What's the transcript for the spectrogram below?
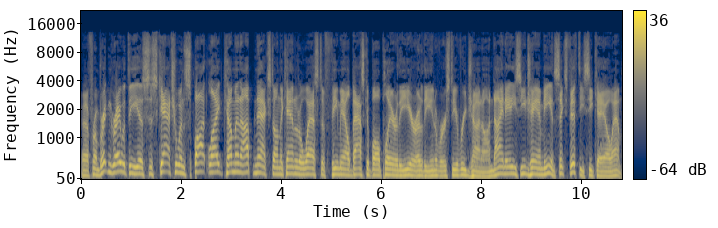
uh, from Britton Gray with the uh, Saskatchewan Spotlight coming up next on the Canada West of Female Basketball Player of the Year out of the University of Regina on 980 CJME and 650 CKOM.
